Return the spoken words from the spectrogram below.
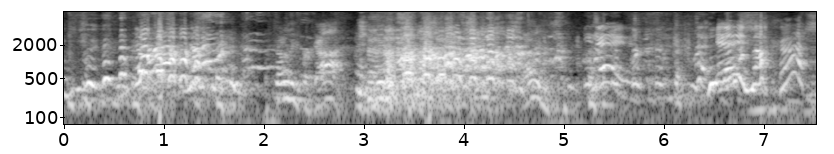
totally forgot. hey, hey, my gosh.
